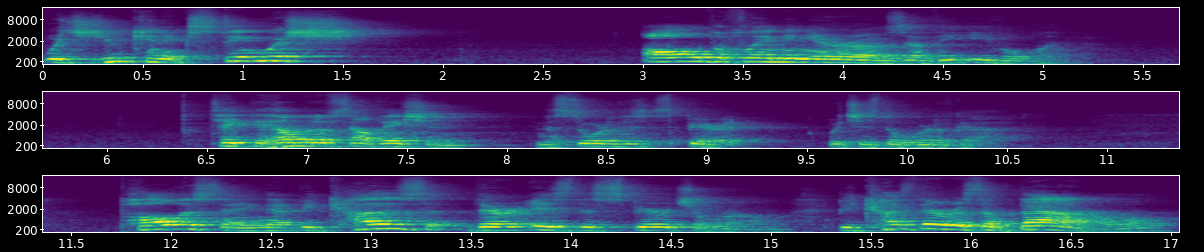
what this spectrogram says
which you can extinguish all the flaming arrows of the evil one. Take the helmet of salvation and the sword of the Spirit, which is the Word of God. Paul is saying that because there is this spiritual realm, because there is a battle,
